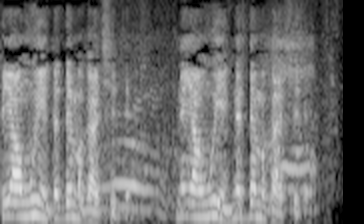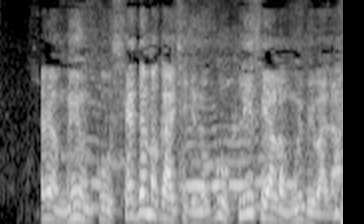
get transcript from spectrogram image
တစ်ယောက်မွေးရင်တစ်သက်မကချစ်တယ်နှစ်ယောက်မွေးရင်နှစ်သက်မကချစ်တယ် အဲ့တော့မင်းကိုကိုဆယ်သက်မကချစ်ကြလို့ကိုကလေးဆယ်ယောက်လောက်မွေးပေးပါလား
